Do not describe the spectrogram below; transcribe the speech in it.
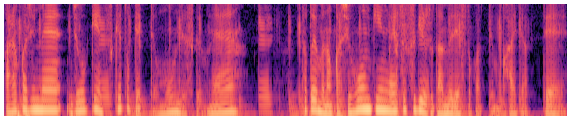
あらかじめ条件つけとけって思うんですけどね例えばなんか資本金が安すぎるとダメですとかっても書いてあって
